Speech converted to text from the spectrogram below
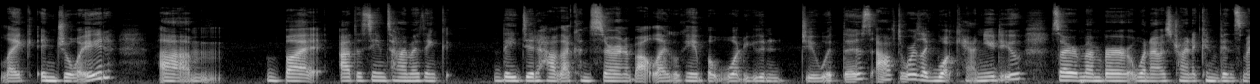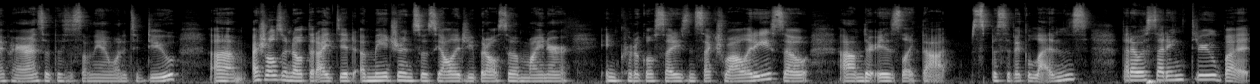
like enjoyed. Um but at the same time i think they did have that concern about like okay but what are you going to do with this afterwards? Like what can you do? So i remember when i was trying to convince my parents that this is something i wanted to do um, i should also note that i did a major in sociology but also a minor in critical studies and sexuality. So um, there is like that specific lens that i was studying through but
